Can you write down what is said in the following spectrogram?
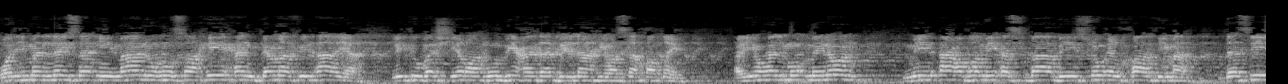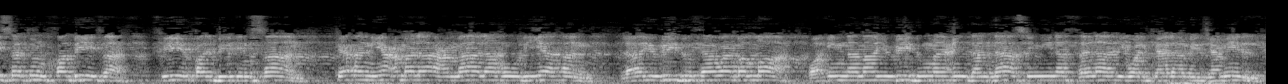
ولمن ليس إيمانه صحيحا كما في الآية لتبشره بعذاب الله وسخطه. أيها المؤمنون من أعظم أسباب سوء الخاتمة دسيسة خبيثة في قلب الإنسان كأن يعمل أعماله رياء. لا يريد ثواب الله وإنما يريد ما عند الناس من الثناء والكلام الجميل.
